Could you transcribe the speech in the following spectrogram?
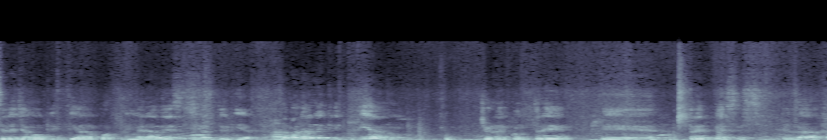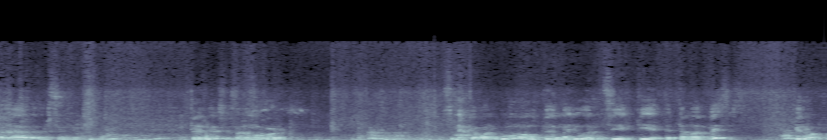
se les llamó cristianos por primera vez en Antioquía. La palabra cristiano yo la encontré eh, tres veces en la palabra del Señor. Tres veces. A lo mejor se me escapó alguno, ustedes me ayudan si es que está más veces. Pero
